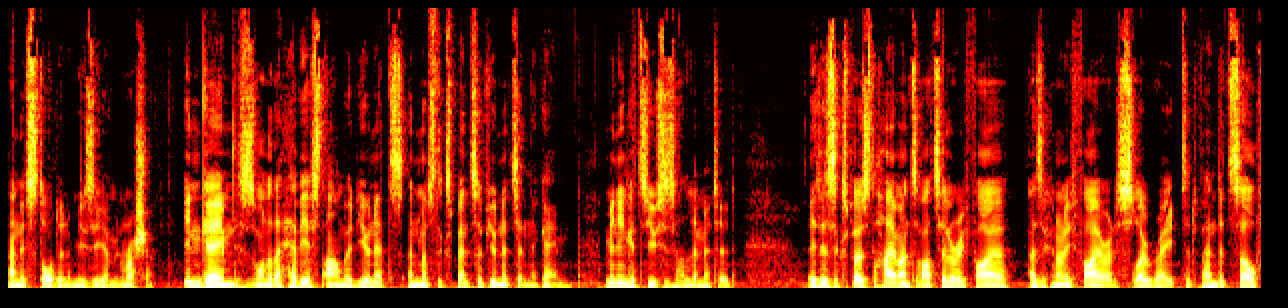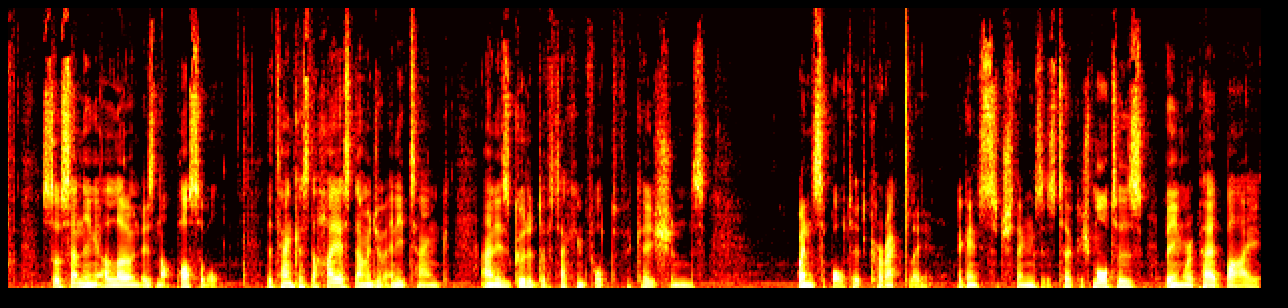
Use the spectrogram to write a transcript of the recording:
and is stored in a museum in Russia. In game, this is one of the heaviest armoured units and most expensive units in the game, meaning its uses are limited, it is exposed to high amounts of artillery fire, as it can only fire at a slow rate to defend itself, so sending it alone is not possible. The tank has the highest damage of any tank, and is good at attacking fortifications when supported correctly, against such things as Turkish mortars, being repaired by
